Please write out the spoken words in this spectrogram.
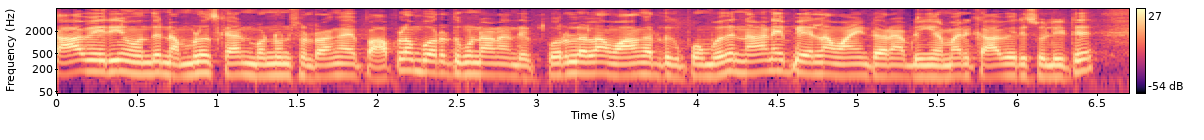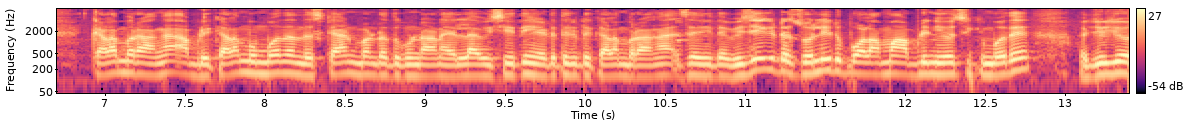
காவேரியும் வந்து நம்மளும் ஸ்கேன் பண்ணணும்னு சொல்கிறாங்க இப்போ அப்பளம் போகிறதுக்கு உண்டான அந்த பொருளெல்லாம் வாங்குறதுக்கு போகும்போது நானே போய் எல்லாம் வாங்கிட்டு வரேன் அப்படிங்கிற மாதிரி காவேரி சொல்லிட்டு கிளம்புறாங்க. அப்படி கிளம்பும்போது அந்த ஸ்கேன் பண்ணுறதுக்கு உண்டான எல்லா விஷயத்தையும் எடுத்துக்கிட்டு கிளம்புறாங்க. சரி இதை விஜய் கிட்ட சொல்லிட்டு போகலாமா அப்படின்னு யோசிக்கும்போது ஜிஜோ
